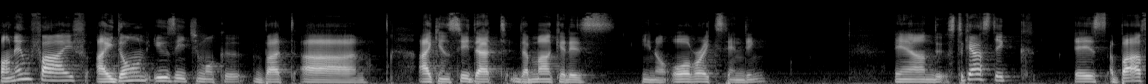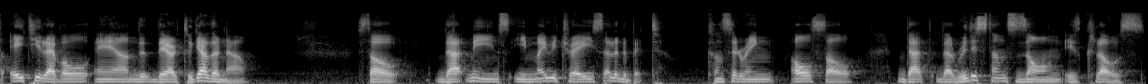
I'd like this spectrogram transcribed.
On M5, I don't use Ichimoku, but uh, I can see that the market is you know overextending. And stochastic is above 80 level and they are together now. So that means it may retrace a little bit, considering also that the resistance zone is close.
